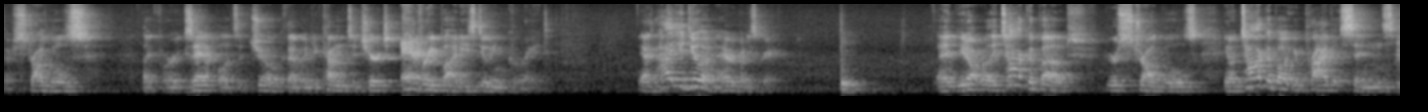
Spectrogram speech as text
their struggles. Like, for example, it's a joke that when you come to church, everybody's doing great. Yeah, how you doing? Everybody's great. And you don't really talk about your struggles. You don't talk about your private sins.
